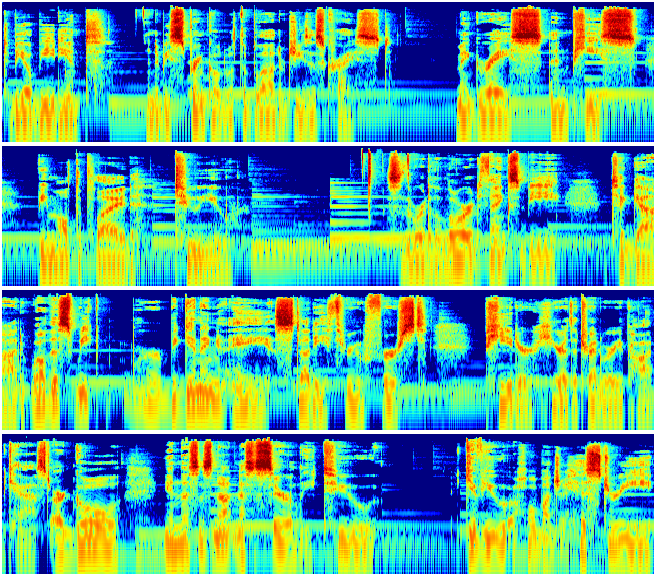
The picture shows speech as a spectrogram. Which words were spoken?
to be obedient and to be sprinkled with the blood of Jesus Christ. May grace and peace be multiplied to you. This is the word of the Lord. Thanks be to God. Well, this week we're beginning a study through First Peter here at the Treadweary podcast. Our goal in this is not necessarily to give you a whole bunch of history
